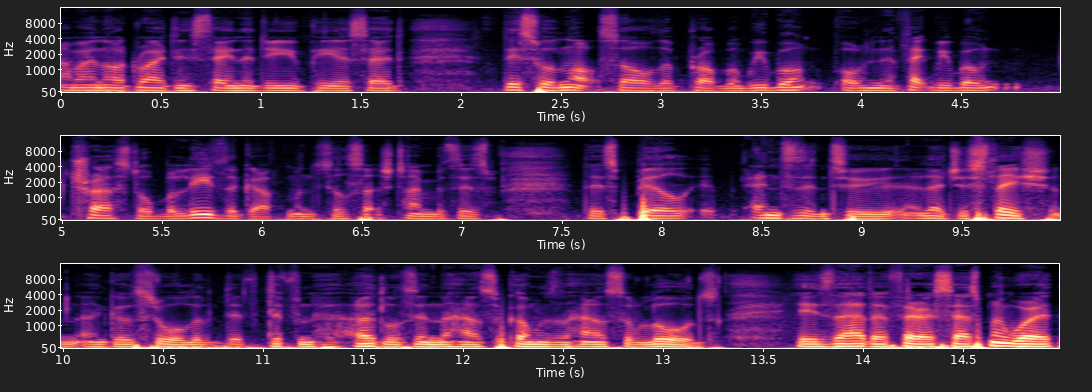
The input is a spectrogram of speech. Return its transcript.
am I not right in saying the DUP has said this will not solve the problem? We won't, or in effect, we won't trust or believe the government until such time as this this bill enters into legislation and goes through all the dif- different hurdles in the House of Commons and the House of Lords. Is that a fair assessment? Where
